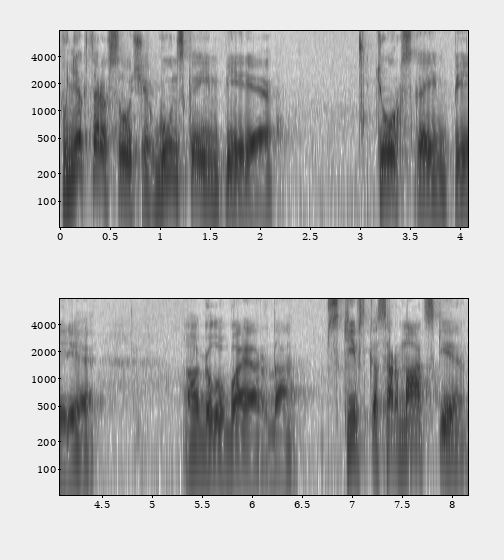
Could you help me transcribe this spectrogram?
в некоторых случаях Гунская империя, Тюркская империя, а, Голубая Орда, скифско-сарматские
